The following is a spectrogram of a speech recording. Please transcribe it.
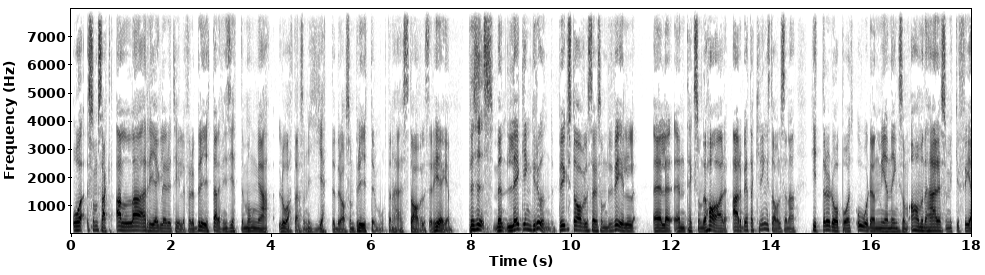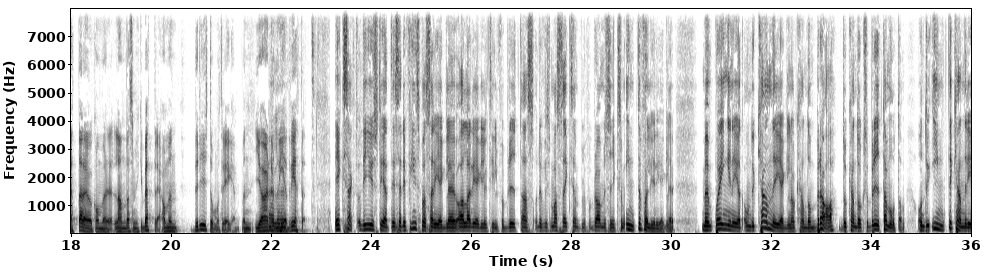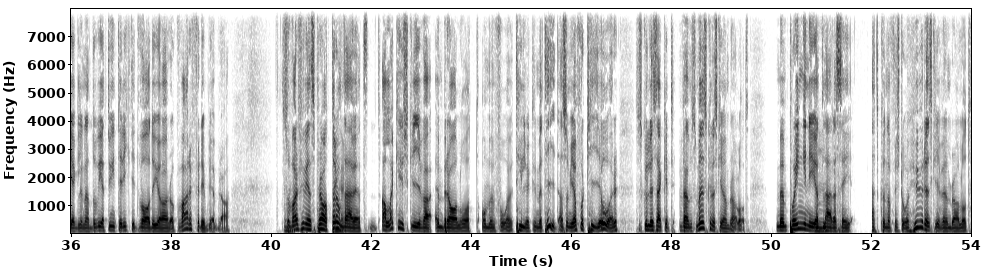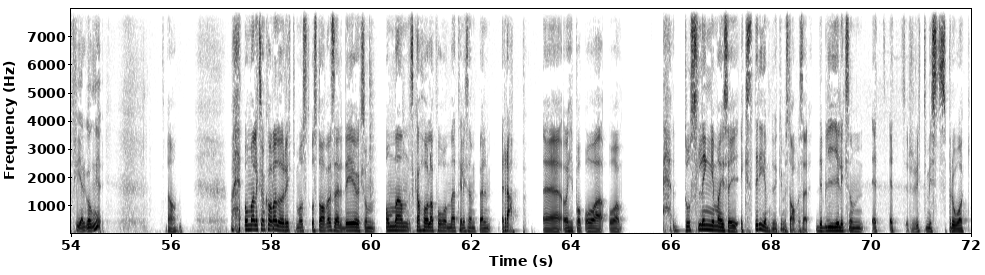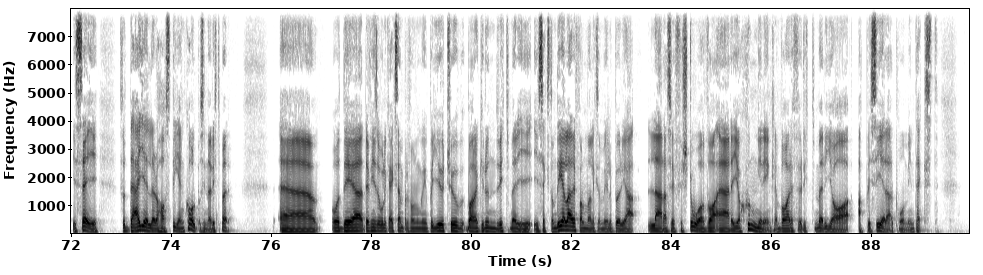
och som sagt, alla regler är till för att bryta. Det finns jättemånga låtar som är jättebra som bryter mot den här stavelseregeln. Precis. Men lägg en grund. Bygg stavelser som du vill, eller en text som du har. Arbeta kring stavelserna. Hittar du då på ett ord, en mening som ah, men det här är så mycket fetare och kommer landa så mycket bättre. Ja, men bryt då mot regeln, men gör det Eller medvetet. Exakt, och det är just det att det, så här, det finns massa regler och alla regler är till för att brytas och det finns massa exempel på bra musik som inte följer regler. Men poängen är ju att om du kan reglerna och kan dem bra, då kan du också bryta mot dem. Om du inte kan reglerna, då vet du inte riktigt vad du gör och varför det blev bra. Så Mm. varför vi ens pratar om Exakt. det här är att alla kan ju skriva en bra låt om en får tillräckligt med tid. Alltså om jag får tio år så skulle säkert vem som helst kunna skriva en bra låt. Men poängen är ju att Mm. lära sig att kunna förstå hur den skriver en bra låt fler gånger. Ja. Om man liksom kollar då rytm och och stavelser, det är ju liksom, om man ska hålla på med till exempel rap eh, och hiphop och, och då slänger man ju sig extremt mycket med stavelser. Det blir ju liksom ett, ett rytmiskt språk i sig. Så där gäller det att ha stenkoll på sina rytmer. Eh, och det, det finns olika exempel från man går in på Youtube, bara grundrytmer i, i 16-delar ifall man liksom vill börja lära sig förstå vad är det jag sjunger egentligen? Vad är det för rytmer jag applicerar på min text?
